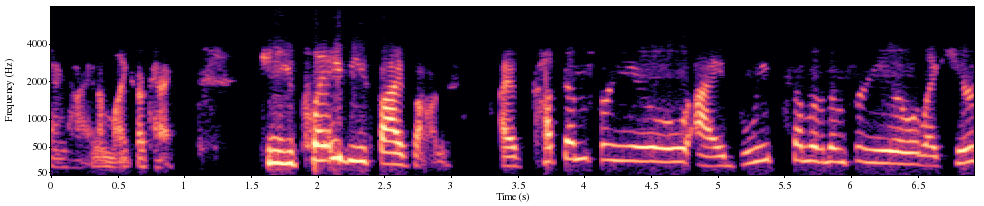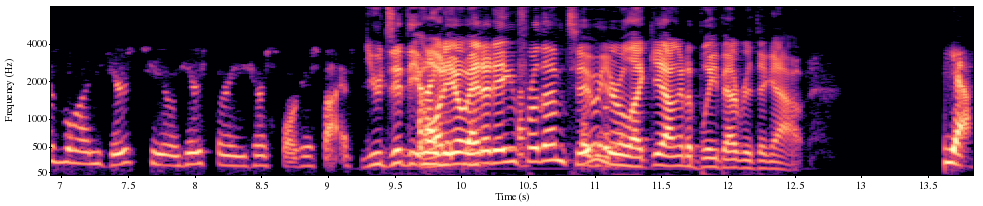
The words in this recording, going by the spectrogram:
Shanghai and I'm like, okay, can you play these five songs? I've cut them for you. I bleeped some of them for you. Like, here's one, here's two, here's three, here's four, here's five. You did the And audio editing for them too. You were like, yeah, I'm gonna bleep everything out. Yes,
